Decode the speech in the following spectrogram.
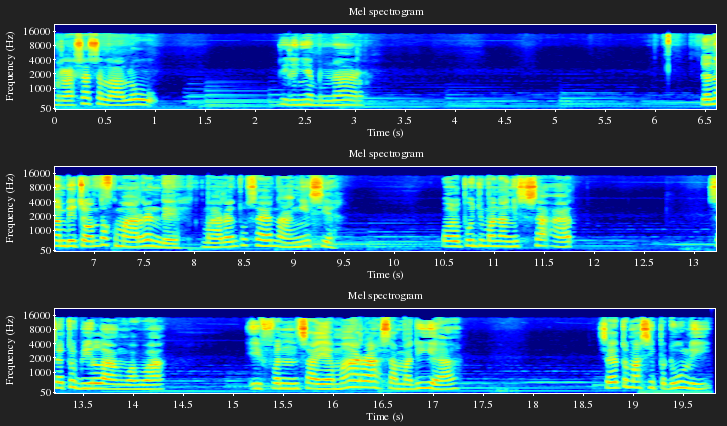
merasa selalu dirinya benar. Dan ambil contoh kemarin deh, kemarin tuh saya nangis ya. Walaupun cuma nangis saat, saya tuh bilang bahwa even saya marah sama dia, saya tuh masih peduli,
